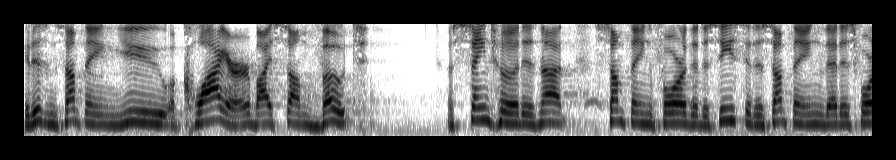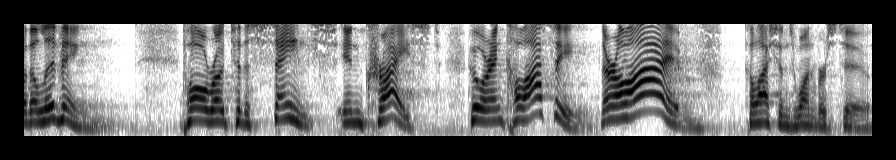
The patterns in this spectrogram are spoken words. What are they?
It isn't something you acquire by some vote. A sainthood is not something for the deceased, it is something that is for the living. Paul wrote to the saints in Christ who are in Colossae. They're alive. Colossians 1, verse 2.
